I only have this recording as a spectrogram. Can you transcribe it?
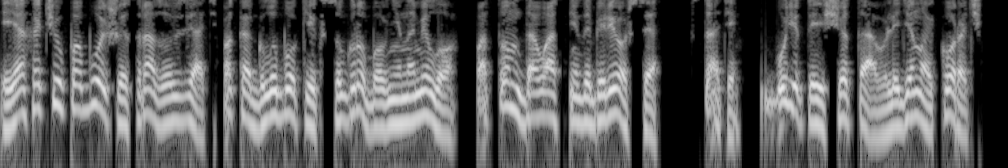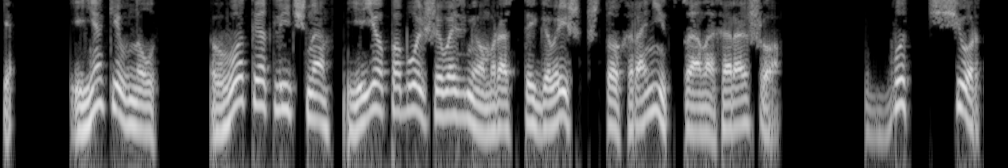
Я хочу побольше сразу взять, пока глубоких сугробов не намело. Потом до вас не доберешься. Кстати, будет еще та в ледяной корочке. И я кивнул. Вот и отлично. Ее побольше возьмем, раз ты говоришь, что хранится она хорошо. Вот черт!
